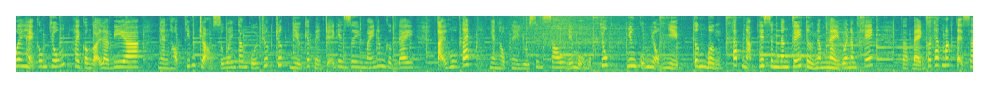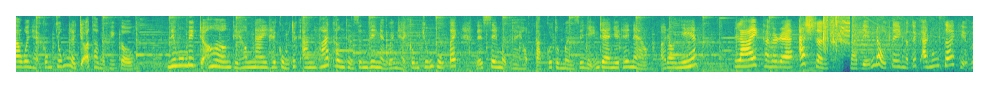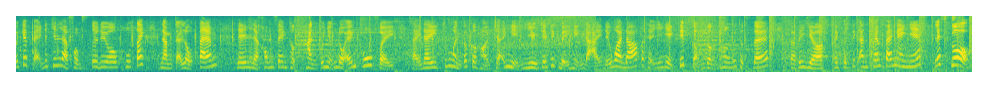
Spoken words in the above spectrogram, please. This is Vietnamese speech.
quan hệ công chúng hay còn gọi là PR, ngành học chiếm trọn sự quan tâm của rất rất nhiều các bạn trẻ Gen Z mấy năm gần đây. Tại HUTECH, ngành học này dù sinh sâu để muộn một chút nhưng cũng nhộn nhịp, tưng bừng, tấp nập thí sinh đăng ký từ năm này qua năm khác. Và bạn có thắc mắc tại sao quan hệ công chúng lại trở thành một hiện tượng? Nếu muốn biết rõ hơn thì hôm nay hãy cùng Tuyết Anh hóa thân thành sinh viên ngành quan hệ công chúng HUTECH để xem một ngày học tập của tụi mình sẽ diễn ra như thế nào ở đâu nhé. Light, camera, action. Và điểm đầu tiên mà Tuyết Anh muốn giới thiệu với các bạn đó chính là phòng studio Hutech nằm tại lầu 8 Đây là không gian thực hành của những đồ án thú vị. Tại đây chúng mình có cơ hội trải nghiệm nhiều trang thiết bị hiện đại Để qua đó có thể dễ dàng tiếp cận gần hơn với thực tế. Và bây giờ hãy cùng Tuyết Anh khám phá ngay nhé. Let's go!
